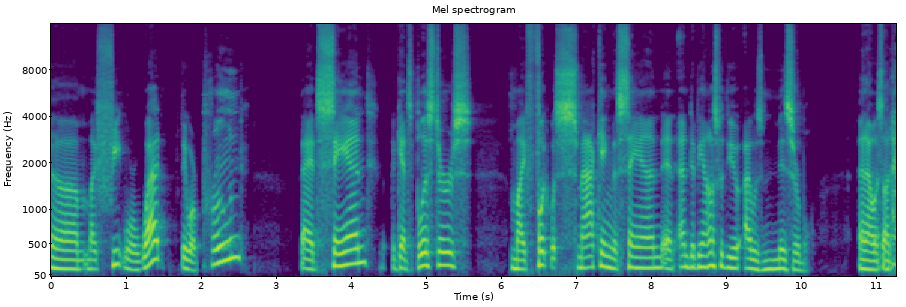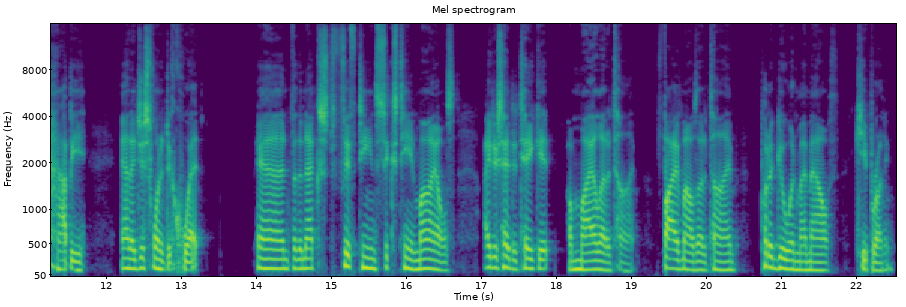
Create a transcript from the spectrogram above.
Um, my feet were wet, they were pruned, they had sand against blisters. My foot was smacking the sand. And, and to be honest with you, I was miserable and I was unhappy and I just wanted to quit. And for the next 15, 16 miles, I just had to take it a mile at a time, five miles at a time, put a goo in my mouth, keep running.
